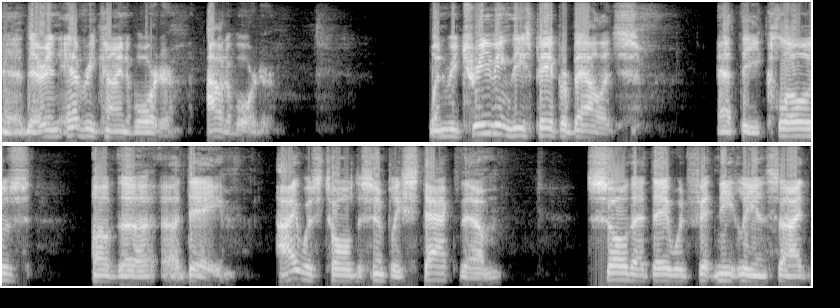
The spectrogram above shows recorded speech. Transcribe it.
uh, they're in every kind of order, out of order. When retrieving these paper ballots at the close of the uh, day, I was told to simply stack them so that they would fit neatly inside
